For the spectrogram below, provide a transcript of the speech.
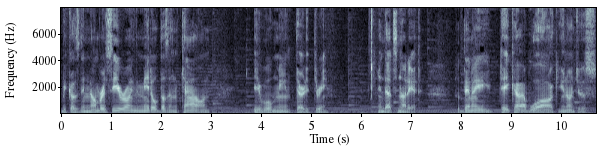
because the number 0 in the middle doesn't count, it will mean 33. And that's not it. So then I take a walk, you know, just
